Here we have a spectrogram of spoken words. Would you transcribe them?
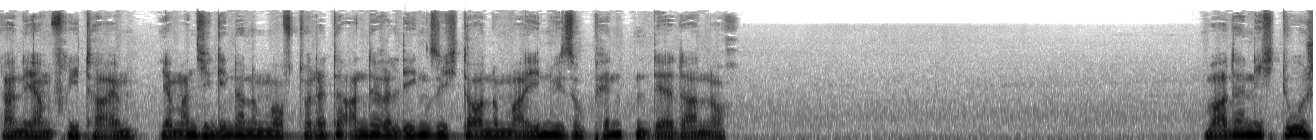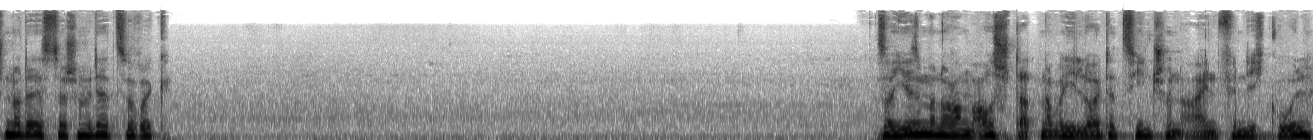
Ah ne, haben Freetime. Ja, manche gehen da nochmal auf Toilette, andere legen sich da nochmal hin. Wieso pennten der da noch? War der nicht duschen oder ist er schon wieder zurück? So, hier sind wir noch am Ausstatten, aber die Leute ziehen schon ein. Finde ich cool.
